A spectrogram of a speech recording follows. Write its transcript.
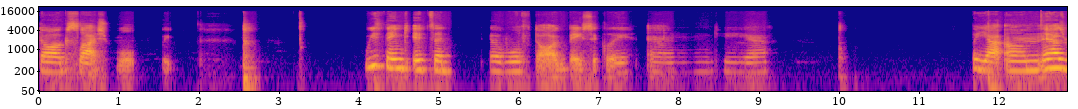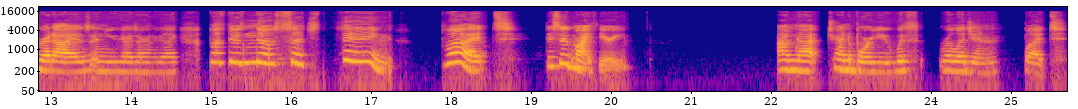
dog slash wolf. We think it's a a wolf dog basically, and yeah. But yeah, um, it has red eyes, and you guys are gonna be like, but there's no such thing. But this is my theory. I'm not trying to bore you with religion, but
